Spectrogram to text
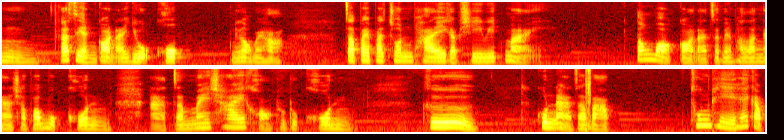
อืมเกษียณก่อนอายุครบนึกออกไหมคะ จะไปประชนภัยกับชีวิตใหม่ ต้องบอกก่อนอาจจะเป็นพลังงานเฉพาะบุคคล อาจจะไม่ใช่ของทุกๆคน คือคุณอาจจะแบบทุ่มเทให้กับ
